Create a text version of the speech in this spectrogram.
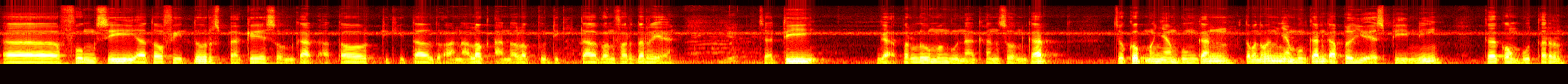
eh, fungsi atau fitur sebagai sound card atau digital to analog analog to digital converter ya Iya. jadi nggak perlu menggunakan sound card, cukup menyambungkan teman-teman menyambungkan kabel USB ini ke komputer.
